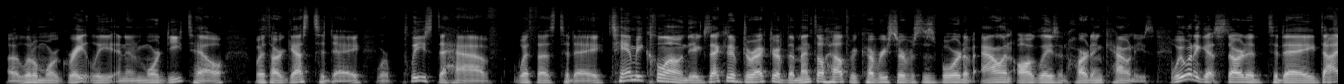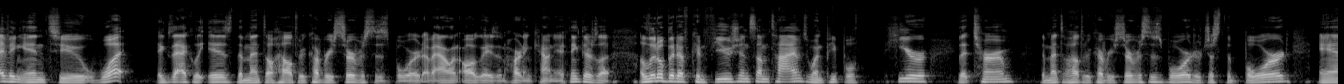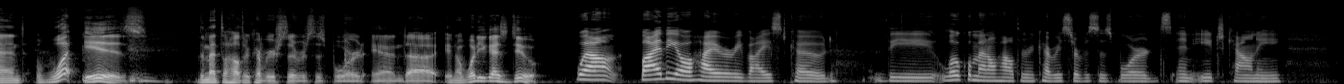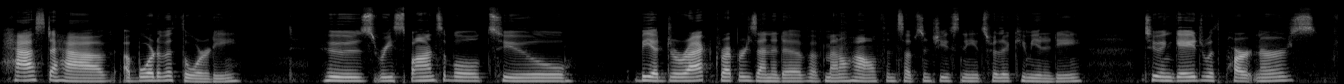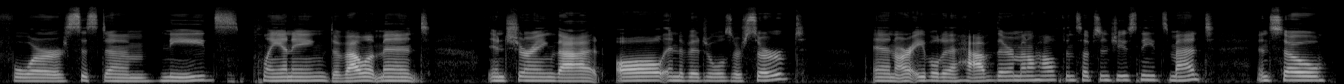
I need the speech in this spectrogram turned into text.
a little more greatly and in more detail with our guest today. We're pleased to have with us today Tammy Colon, the Executive Director of the Mental Health Recovery Services Board of Allen, Auglaize, and Hardin counties. We want to get started today diving into what exactly is the Mental Health Recovery Services Board of Allen, Auglaize, and Hardin County. I think there's a, a little bit of confusion sometimes when people hear the term the Mental Health Recovery Services Board or just the board. And what is the Mental Health Recovery Services Board? And, uh, you know, what do you guys do? Well, by the Ohio Revised Code, the local mental health and recovery services boards in each county has to have a board of authority who's responsible to be a direct representative of mental health and substance use needs for their community, to engage with partners for system needs, planning, development, ensuring that all individuals are served and are able to have their mental health and substance use needs met. And so,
